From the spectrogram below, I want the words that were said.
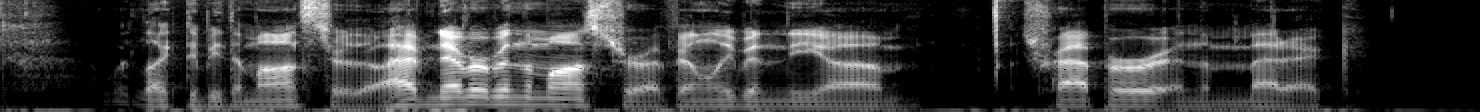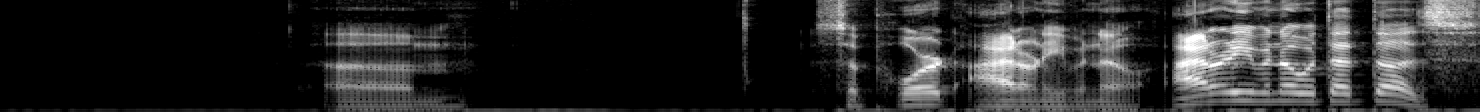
I would like to be the monster, though. I have never been the monster. I've only been the um, trapper and the medic. Um, support, I don't even know. I don't even know what that does.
